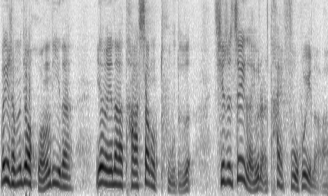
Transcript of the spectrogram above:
为什么叫皇帝呢？因为呢，他上土德。其实这个有点太附会了啊。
